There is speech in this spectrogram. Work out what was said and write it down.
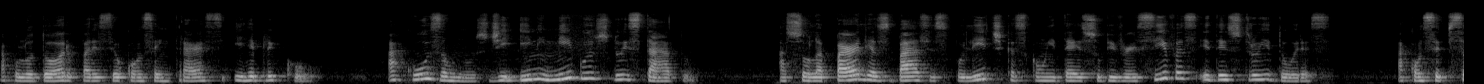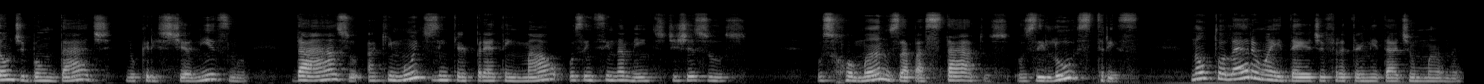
Apolodoro pareceu concentrar-se e replicou: Acusam-nos de inimigos do Estado, a solapar-lhe as bases políticas com ideias subversivas e destruidoras. A concepção de bondade no cristianismo dá aso a que muitos interpretem mal os ensinamentos de Jesus. Os romanos abastados, os ilustres, não toleram a ideia de fraternidade humana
